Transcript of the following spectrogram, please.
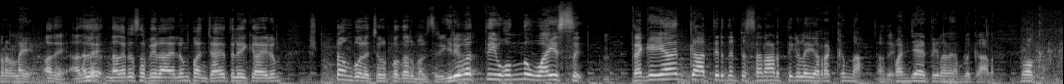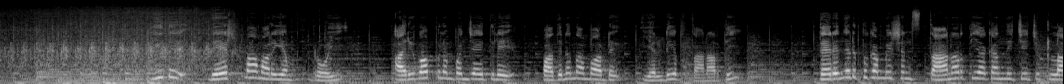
പ്രളയം. അതെ അത് നഗരസഭയിലായാലും പഞ്ചായത്തിലേക്കായാലും ഇഷ്ടം പോലെ ചെറുപ്പക്കാർ മത്സരിക്കും ഇരുപത്തി ഒന്ന് വയസ്സ് തികയാൻ കാത്തിരുന്നിട്ട് സ്ഥാനാർത്ഥികളെ ഇറക്കുന്ന പഞ്ചായത്തുകളാണ് നമ്മൾ കാണുന്നത്. നോക്കാം. ഇത് രേഷ്മ മറിയം റോയി അരുവാപ്പുലം പഞ്ചായത്തിലെ പതിനൊന്നാം വാർഡ് എൽ ഡി എഫ് സ്ഥാനാർത്ഥി. തെരഞ്ഞെടുപ്പ് കമ്മീഷൻ സ്ഥാനാർത്ഥിയാക്കാൻ നിശ്ചയിച്ചിട്ടുള്ള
